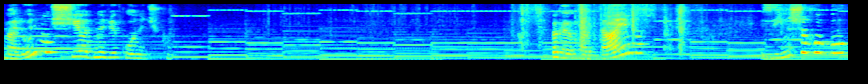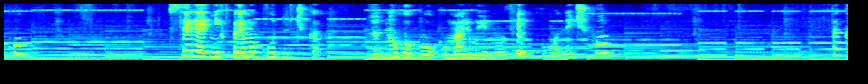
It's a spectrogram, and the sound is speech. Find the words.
Малюємо ще одне віконечко. Перегортаємо з іншого боку в середніх прямокутничках. З одного боку малюємо віконечко, так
